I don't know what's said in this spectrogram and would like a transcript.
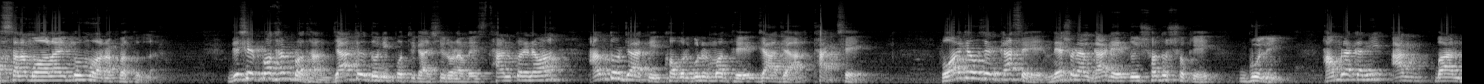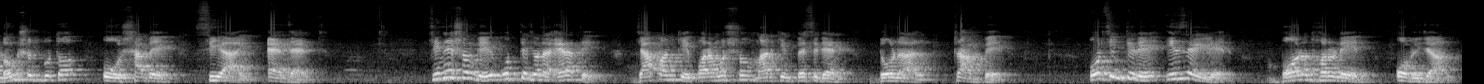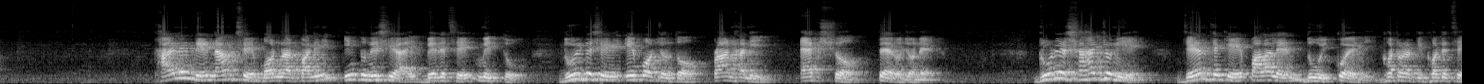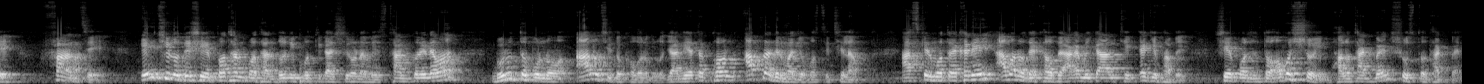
আসসালামু আলাইকুম ওয়া রাহমাতুল্লাহ। দেশের প্রধান প্রধান জাতীয় দৈনিক পত্রিকার শিরোনামে স্থান করে নেওয়া আন্তর্জাতিক খবরগুলোর মধ্যে যা যা থাকছে। হোয়াইট হাউসের কাছে ন্যাশনাল গার্ডের দুই সদস্যকে গুলি, হামলাকারী আফগান বংশোদ্ভূত ও সাবেক সিআই এজেন্ট। চীনের সঙ্গে উত্তেজনা এড়াতে জাপানকে পরামর্শ মার্কিন প্রেসিডেন্ট ডোনাল্ড ট্রাম্পের। পশ্চিম তীরে ইসরায়েলের বড় ধরনের অভিযান। থাইল্যান্ডে নামছে বন্যার পানি, ইন্দোনেশিয়ায় বেড়েছে মৃত্যু। দুই দেশে এ পর্যন্ত প্রাণহানি একশো তেরো জনের। ড্রোনের সাহায্য নিয়ে জেল থেকে পালালেন দুই কোয়েলি। ঘটনাটি ঘটেছে ফ্রান্সে। এই ছিল দেশের প্রধান প্রধান দৈনিক পত্রিকার শিরোনামে স্থান করে নেওয়া গুরুত্বপূর্ণ আলোচিত খবরগুলো। জানি এতক্ষণ আপনাদের মাঝে উপস্থিত ছিলাম। আজকের মতো এখানেই। আবারও দেখা হবে আগামীকাল ঠিক একইভাবে। সে পর্যন্ত অবশ্যই ভালো থাকবেন, সুস্থ থাকবেন।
